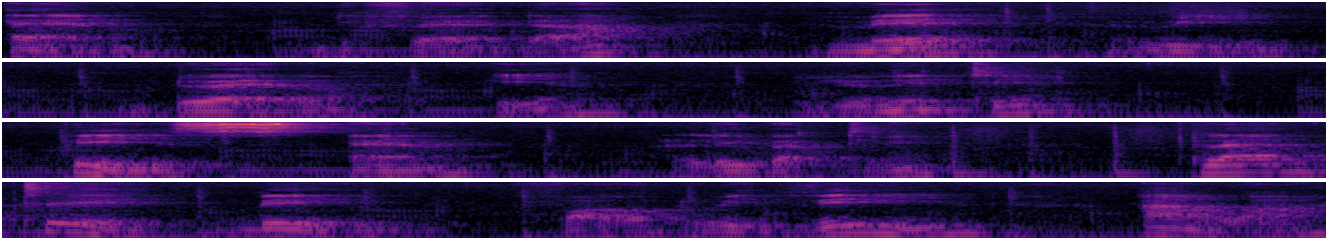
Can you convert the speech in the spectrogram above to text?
and defender. May we dwell in unity, peace, and liberty. Plenty be found within our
